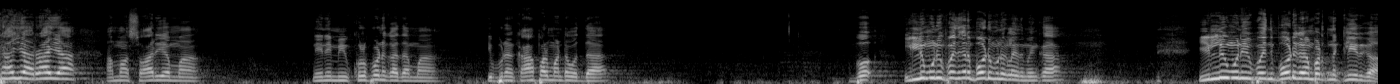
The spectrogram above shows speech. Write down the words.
రాయ్యా రాయ్యా. అమ్మ సారీ అమ్మా. నేనే మీ కులపోను కదమ్మా. ఇప్పుడు నన్ను కాపాడమంట వద్దా? బో ఇల్లు మునిగిపోయింది కానీ బోర్డు మునగలేదు ఇంకా. ఇల్లు మునిగిపోయింది బోర్డు కనపడుతుంది క్లియర్గా.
